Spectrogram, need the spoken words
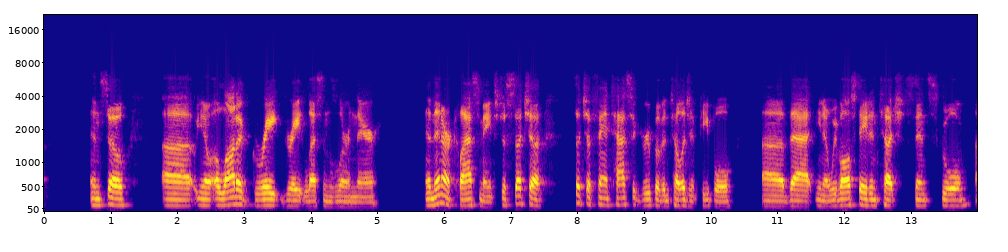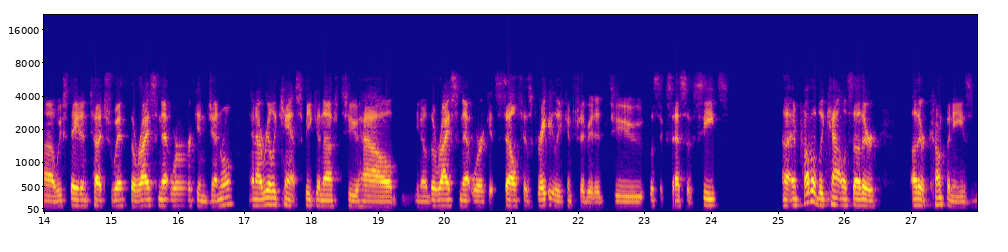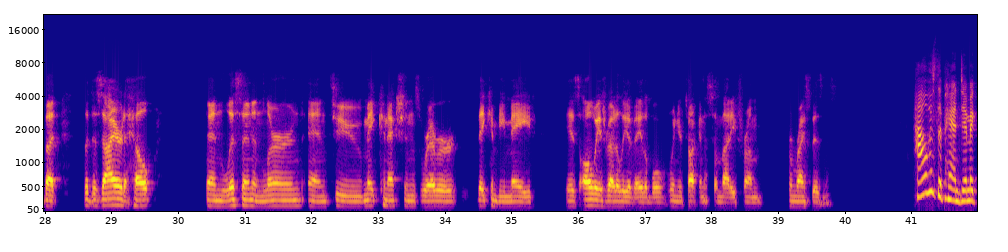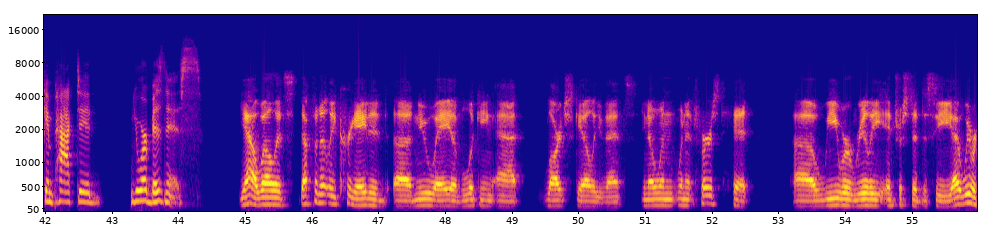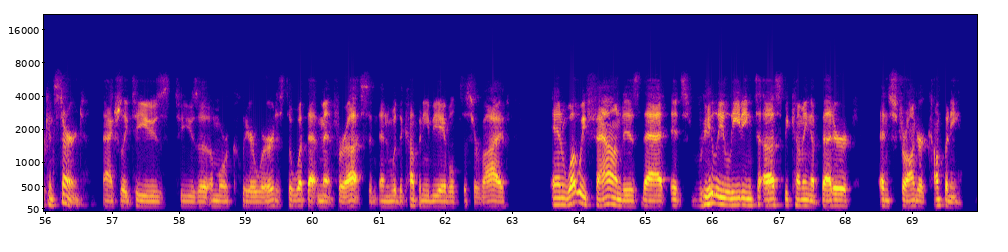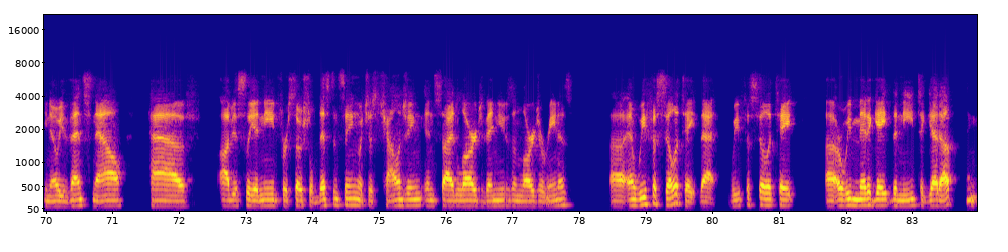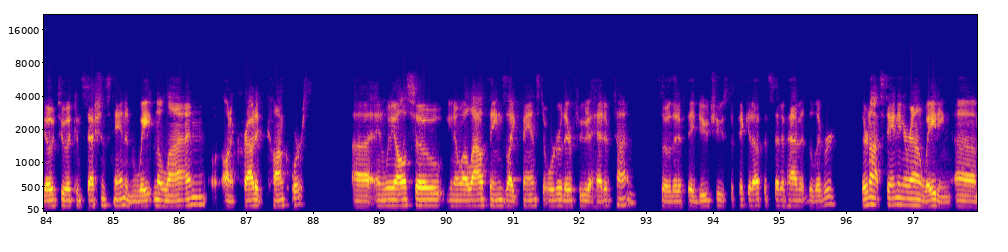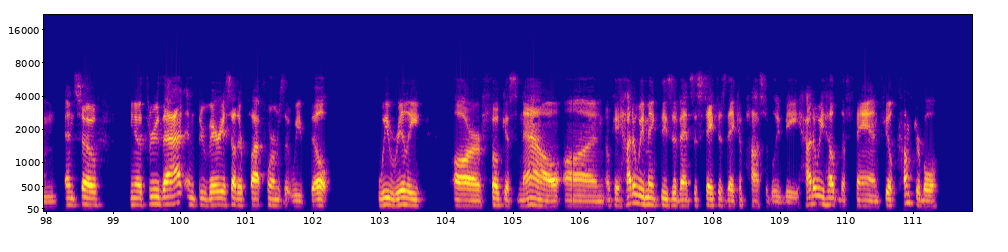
And so, uh, you know, a lot of great, great lessons learned there. And then our classmates, just such a such a fantastic group of intelligent people uh, that you know we've all stayed in touch since school. Uh, we've stayed in touch with the Rice Network in general, and I really can't speak enough to how you know the Rice Network itself has greatly contributed to the success of Seats uh, and probably countless other other companies. But the desire to help and listen and learn and to make connections wherever they can be made is always readily available when you're talking to somebody from from Rice Business. How has the pandemic impacted your business? Yeah, well, it's definitely created a new way of looking at large scale events. You know, when when it first hit, uh, we were really interested to see. Uh, we were concerned, actually, to use to use a, a, more clear word as to what that meant for us, and, and would the company be able to survive? And what we found is that it's really leading to us becoming a better and stronger company. You know, events now have obviously a need for social distancing, which is challenging inside large venues and large arenas. Uh, and we facilitate that. We facilitate uh, or we mitigate the need to get up and go to a concession stand and wait in a line on a crowded concourse. Uh, and we also, you know, allow things like fans to order their food ahead of time so that if they do choose to pick it up instead of have it delivered, they're not standing around waiting. Um, and so, you know, through that and through various other platforms that we've built, we really are focused now on okay, how do we make these events as safe as they can possibly be? How do we help the fan feel comfortable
